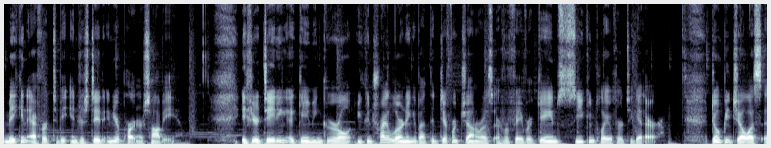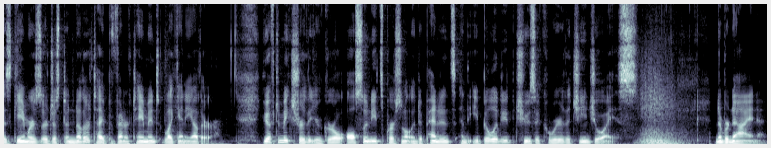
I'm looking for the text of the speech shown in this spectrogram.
Make an effort to be interested in your partner's hobby. If you're dating a gaming girl, you can try learning about the different genres of her favorite games so you can play with her together. Don't be jealous as gamers are just another type of entertainment like any other. You have to make sure that your girl also needs personal independence and the ability to choose a career that she enjoys. Number 9.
